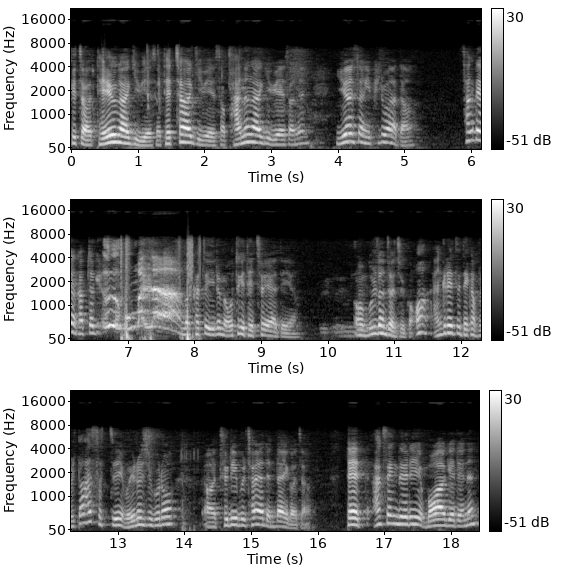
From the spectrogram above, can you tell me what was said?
그쵸? 대응하기 위해서, 대처하기 위해서, 반응하기 위해서는 유연성이 필요하다. 상대가 갑자기 으 목말라! 막 갑자기 이러면 어떻게 대처해야 돼요? 어, 물 던져주고, 어, 안 그래도 내가 물 떠왔었지. 뭐 이런 식으로 어, 드립을 쳐야 된다 이거죠. 대 학생들이 뭐 하게 되는?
